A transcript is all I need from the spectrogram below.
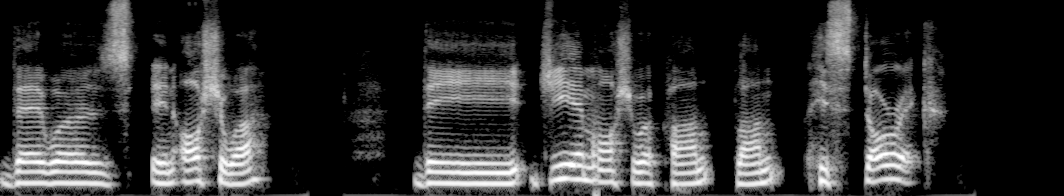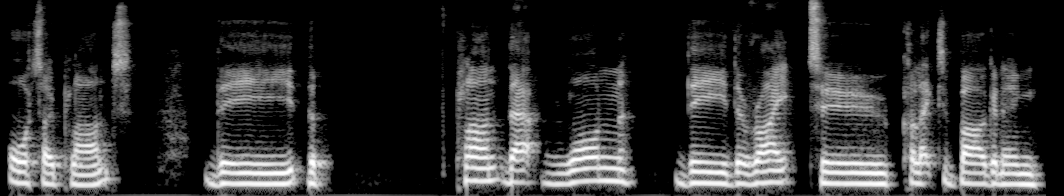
There was in Oshawa, the GM Oshawa plant, plant historic auto plant, the the plant that won the the right to collective bargaining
